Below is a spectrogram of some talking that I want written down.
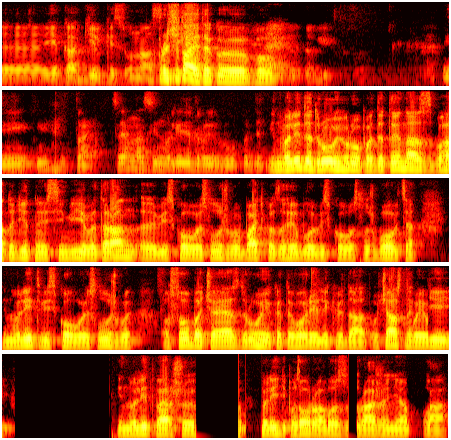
е, яка кількість у нас Прочитайте. е, по- І, і, так, це в нас інваліди другої групи. де- Інваліди другої групи, дитина з багатодітної сім'ї, ветеран е, військової служби, батько загиблого військовослужбовця, інвалід військової служби, особа ЧС другої категорії ліквідат, учасник бойових дій, інвалід першої групи, інвалід позору або з ураженням ОК,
